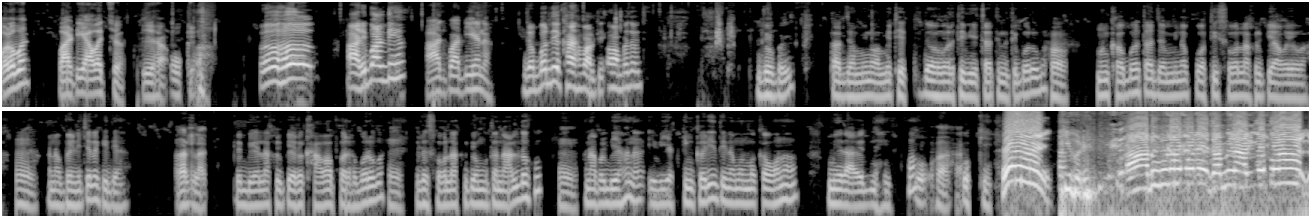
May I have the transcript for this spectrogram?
બરોબર? પાર્ટી આવે જ છે. એ હા ઓકે. ઓહો આરી પાર્ટી હે? આજ પાર્ટી હે ને? જબરદસ્ત ખાસ પાર્ટી. આ બધો જો ભાઈ. તાર જમીન અમે દસ વર્ષથી વેચાતી નથી બરોબર? મને ખબર તાર જમીનના પોતી સો લાખ રૂપિયા આવે એવા. અને ભાઈને ચેલા કીધા? આઠ લાખ. એટલે બે લાખ રૂપિયા ખાવા પર બરોબર? એટલે સો લાખ રૂપિયા હું તને આલ દઉં. અને આપણે બે હે ને એવી એક્ટિંગ કરીએ તેના મનમાં કહો ને મેર આવે જ નહીં. ઓકે. આડું ના બોલે જમીન આવ્યો તો હાલ.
